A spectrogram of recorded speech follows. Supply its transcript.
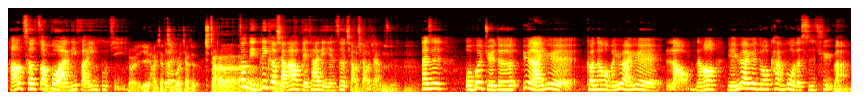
好像车撞过来，你反应不及，对，也好像对机关枪就哒哒哒哒，就你立刻想要给他一点颜色瞧瞧这样子。嗯嗯但是我会觉得越来越，可能我们越来越老，然后也越来越多看过的失去吧。嗯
